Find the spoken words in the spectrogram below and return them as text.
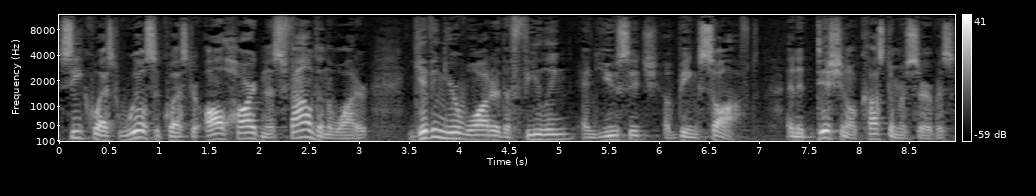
Sequest will sequester all hardness found in the water, giving your water the feeling and usage of being soft, an additional customer service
